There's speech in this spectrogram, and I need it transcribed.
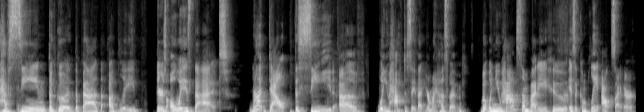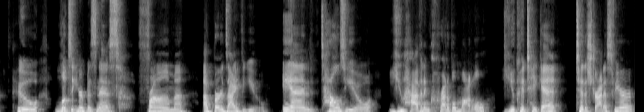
have seen the good, the bad, the ugly, there's always that not doubt the seed of well you have to say that you're my husband but when you have somebody who is a complete outsider who looks at your business from a bird's eye view and tells you you have an incredible model you could take it to the stratosphere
